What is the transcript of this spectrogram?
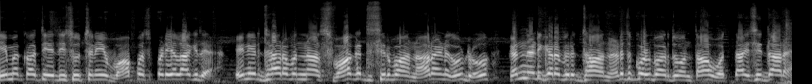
ನೇಮಕಾತಿ ಅಧಿಸೂಚನೆ ವಾಪಸ್ ಪಡೆಯಲಾಗಿದೆ. ಈ ನಿರ್ಧಾರವನ್ನ ಸ್ವಾಗತಿಸಿರುವ ನಾರಾಯಣಗೌಡರು ಕನ್ನಡಿಗರ ವಿರುದ್ಧ ನಡೆದುಕೊಳ್ಬಾರ್ದು ಅಂತ ಒತ್ತಾಯಿಸಿದ್ದಾರೆ.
